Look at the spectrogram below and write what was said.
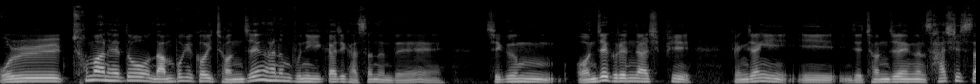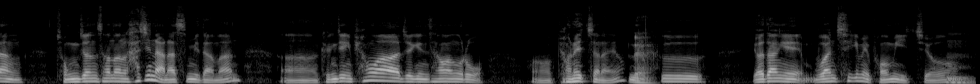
올 초만 해도 남북이 거의 전쟁하는 분위기까지 갔었는데 지금 언제 그랬냐시피 굉장히 이 이제 전쟁은 사실상 종전 선언을 하진 않았습니다만 어, 굉장히 평화적인 상황으로 어, 변했잖아요. 네. 그 여당의 무한 책임의 범위 있죠. 음.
